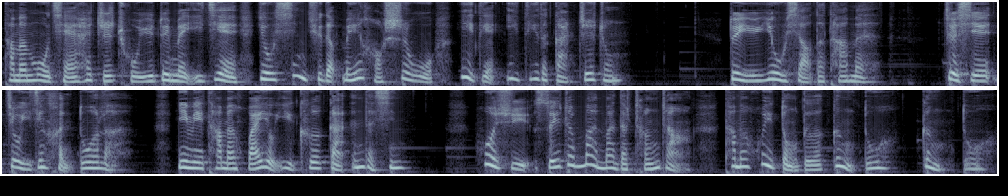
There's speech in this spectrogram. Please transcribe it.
他们目前还只处于对每一件有兴趣的美好事物一点一滴的感知中。对于幼小的他们，这些就已经很多了，因为他们怀有一颗感恩的心。或许随着慢慢的成长，他们会懂得更多、更多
